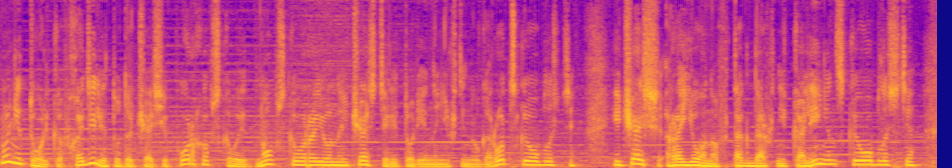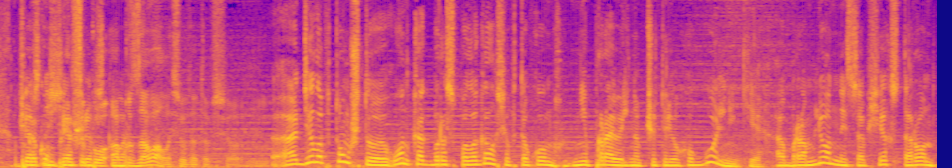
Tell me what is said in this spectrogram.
Но не только. Входили туда часть и Порховского, и Дновского района, и часть территории нынешней Новгородской области, и часть районов тогдашней Калининской области. А по какому принципу образовалось вот это все? А дело в том, что он как бы располагался в таком неправильном четырехугольнике, обрамленный со всех сторон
